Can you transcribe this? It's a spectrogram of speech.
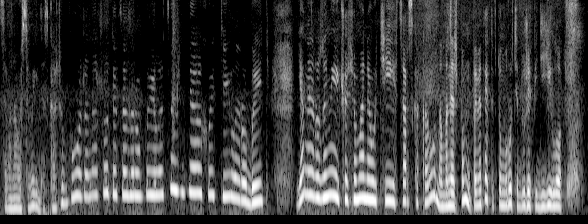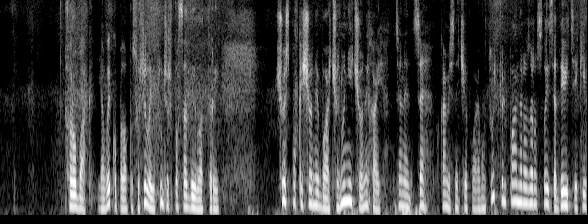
Це вона ось вийде, скаже, Боже, на що ти це зробила? Це ж я хотіла робити. Я не розумію, щось у мене у ті царська корона. Мене ж пам'ятаєте, в тому році дуже під'їло хробак. Я викопала, посушила і тут же ж посадила три. Щось поки що не бачу. Ну нічого, нехай. Це не це поки не чіпаємо. Тут тюльпани розрослися. Дивіться, які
